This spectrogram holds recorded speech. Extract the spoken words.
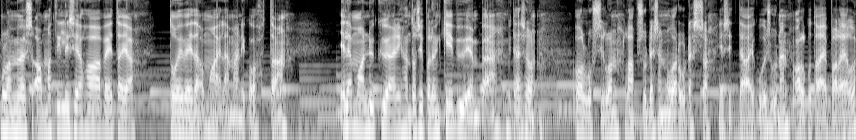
Mulla on myös ammatillisia haaveita ja toiveita omaa elämäni kohtaan. Elämä on nykyään ihan tosi paljon kevyempää, mitä se on ollut silloin lapsuudessa, nuoruudessa ja sitten aikuisuuden alkutaipaleella.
